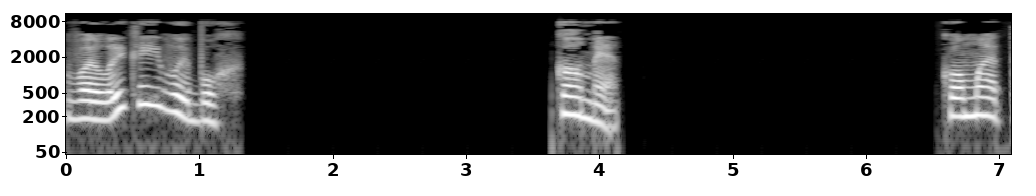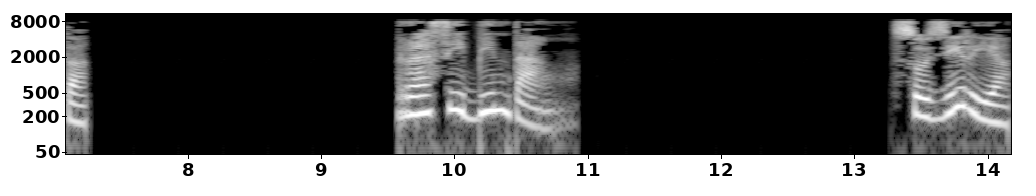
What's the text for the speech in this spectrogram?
Великий вибух. Komet. Комета. Rasi bintang. Сузір'я.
